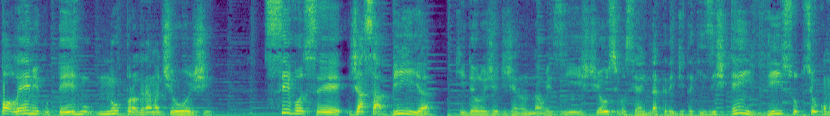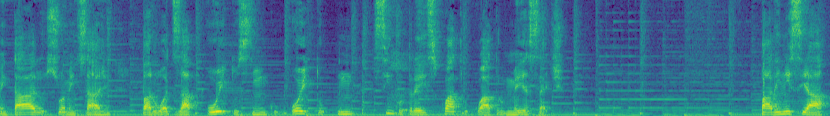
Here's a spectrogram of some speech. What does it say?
polêmico termo no programa de hoje. Se você já sabia que ideologia de gênero não existe, ou se você ainda acredita que existe, envie seu comentário, sua mensagem para o WhatsApp 8581534467. Para iniciar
